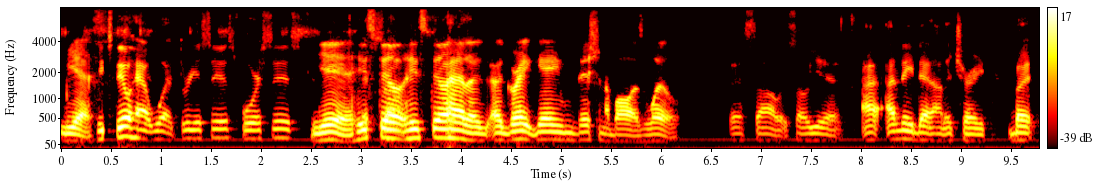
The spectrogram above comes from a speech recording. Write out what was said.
Yes. He still had what three assists, four assists. Yeah, he That's still solid. he still had a, a great game dishing the ball as well. That's solid. So yeah, I, I need that out of Tre. But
